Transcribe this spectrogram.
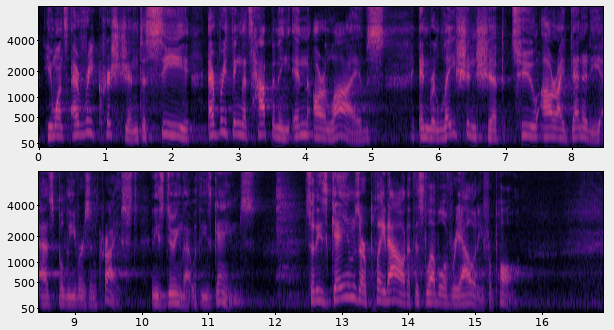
He wants every Christian to see everything that's happening in our lives in relationship to our identity as believers in Christ. And he's doing that with these games. So these games are played out at this level of reality for Paul.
